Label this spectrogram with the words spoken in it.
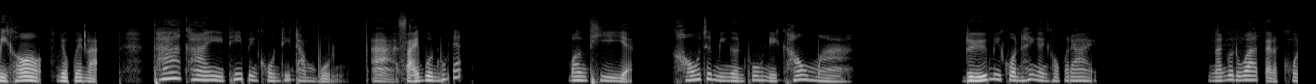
มีข้อยกเว้นละ ถ้าใครที่เป็นคนที่ทำบุญ อ่า สายบุญพวกเนี้ยบางทีอะเขาจะมีเงินพวกนี้เข้ามา หรือมีคนให้เงินเขาก็ได้ นั้นก็ดูว่าแต่ละคน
